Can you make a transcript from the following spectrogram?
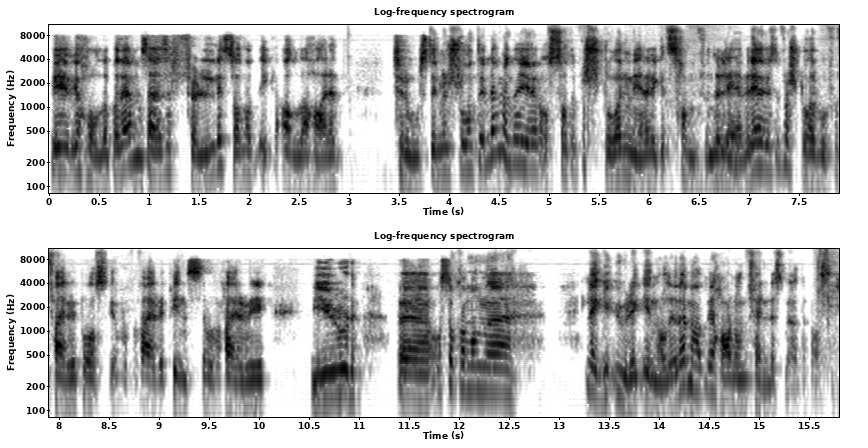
Vi, vi holder på dem. Så er det selvfølgelig sånn at ikke alle har en trosdimensjon til det, men det gjør også at du forstår mer av hvilket samfunn du lever i. Hvis du forstår hvorfor feirer vi påske, hvorfor feirer vi pinse, hvorfor feirer vi jul. Eh, og så kan man eh, legge ulikt innhold i det, men at vi har noen felles møteplasser.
